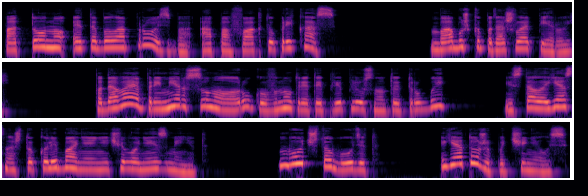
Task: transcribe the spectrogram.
По тону это была просьба, а по факту приказ. Бабушка подошла первой. Подавая пример, сунула руку внутрь этой приплюснутой трубы, и стало ясно, что колебания ничего не изменят. Будь что будет. Я тоже подчинилась.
